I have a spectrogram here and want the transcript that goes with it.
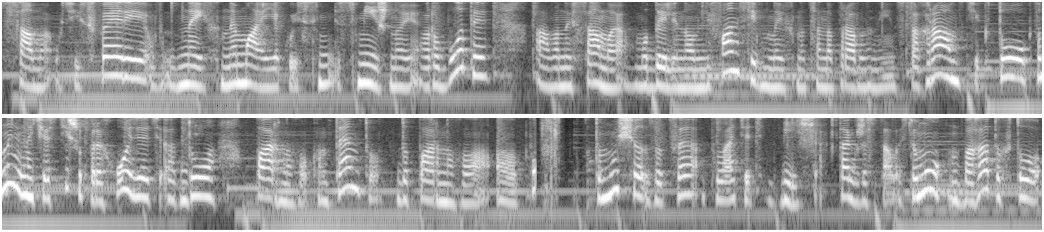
саме у цій сфері, в них немає якоїсь сміжної роботи, а вони саме моделі на OnlyFans, в них на це направлений Instagram, TikTok. Вони найчастіше переходять е, до парного контенту, до парного посту. по- тому що за це платять більше. Так вже сталося. Тому багато хто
